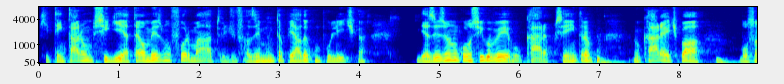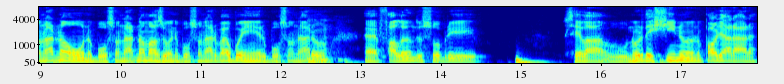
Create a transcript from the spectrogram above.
que tentaram seguir até o mesmo formato, de fazer muita piada com política. E às vezes eu não consigo ver o cara, porque você entra no cara é tipo, ó, Bolsonaro na ONU, Bolsonaro na Amazônia, Bolsonaro vai ao banheiro, Bolsonaro é, falando sobre, sei lá, o nordestino no pau de arara,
